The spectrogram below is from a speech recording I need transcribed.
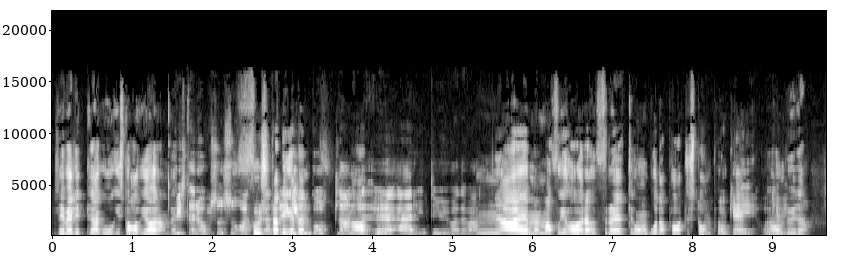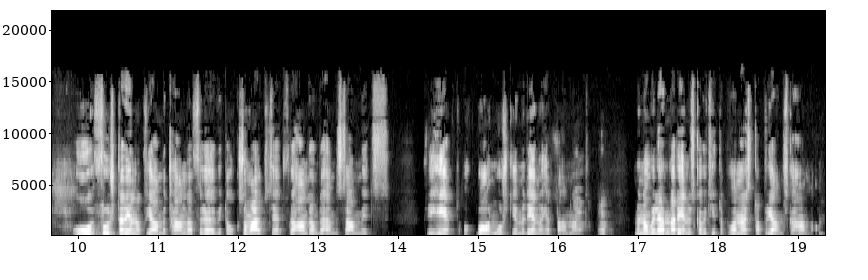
Så det är väldigt pedagogiskt avgörande. Visst är det också så att, Första att Region delen- Gotland Ja. eh, är intervjuade va? Nej, men man får ju höra för rättegången båda parters ståndpunkter. Okej, okej, ombuden. ja. Och första delen av programmet handlar för övrigt också om arbetsrätt. För det handlar om det här med samvetsfrihet och barnmorskor. Men det är något helt annat. Ja. Ja. Men om vi lämnar det nu ska vi titta på vad nästa program ska handla om.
